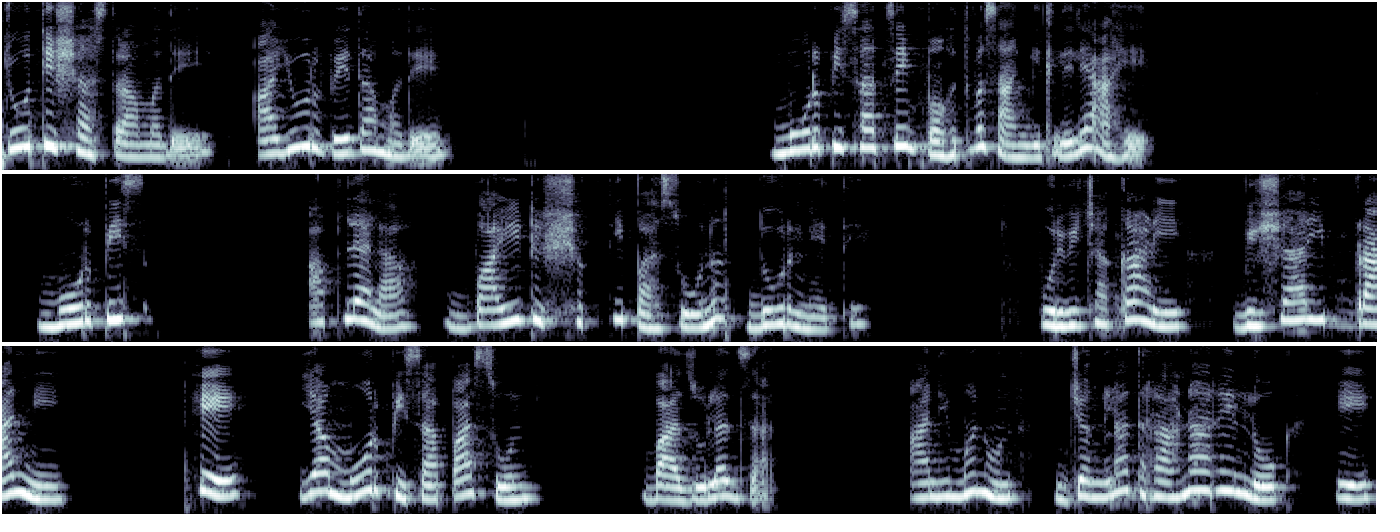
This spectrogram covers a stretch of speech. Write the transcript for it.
ज्योतिषशास्त्रामध्ये आयुर्वेदामध्ये मोरपिसाचे महत्त्व सांगितलेले आहे. मोरपीस आपल्याला वाईट शक्तीपासून दूर नेते. पूर्वीच्या काळी विषारी प्राणी हे या मोरपिसापासून बाजूला जात आणि म्हणून जंगलात राहणारे लोक हे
